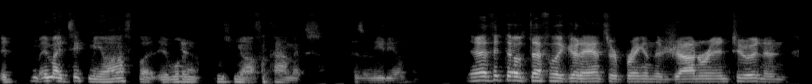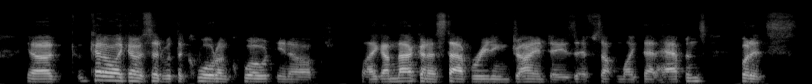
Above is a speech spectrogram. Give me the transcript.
It it might tick me off, but it wouldn't push me off of comics as a medium. Yeah, I think that was definitely a good answer, bringing the genre into it, and uh, kind of like I said with the quote unquote, you know, like I'm not going to stop reading Giant Days if something like that happens, but it's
